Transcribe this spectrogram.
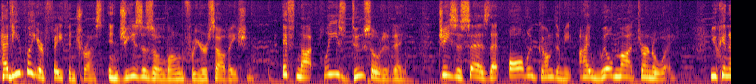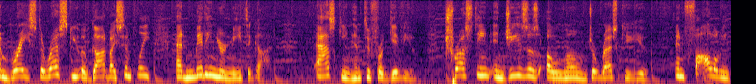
Have you put your faith and trust in Jesus alone for your salvation? If not, please do so today. Jesus says that all who come to me, I will not turn away. You can embrace the rescue of God by simply admitting your need to God, asking Him to forgive you, trusting in Jesus alone to rescue you, and following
